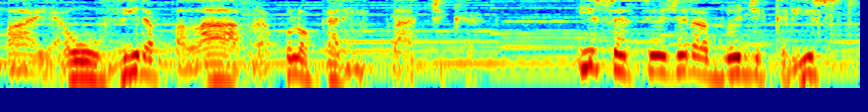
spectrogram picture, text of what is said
Pai, a ouvir a palavra, a colocar em prática. Isso é ser gerador de Cristo.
